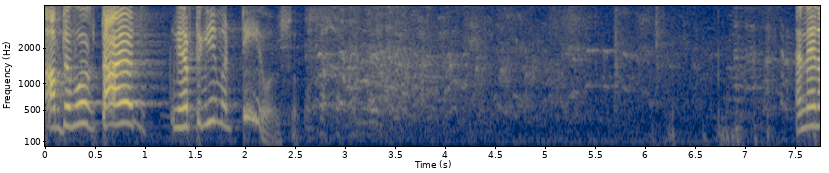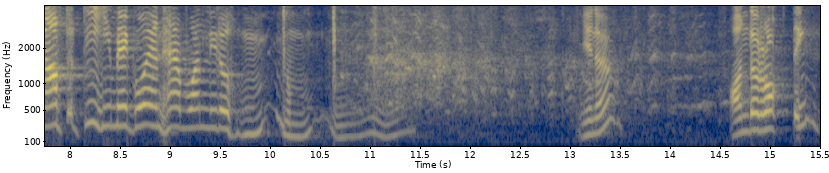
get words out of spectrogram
after work tired, you have to give him a tea also. And then after tea, he may go and have one little, mm, mm, mm, you know, on the rock thing.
